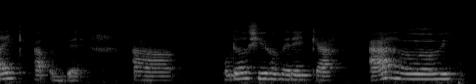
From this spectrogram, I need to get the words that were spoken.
like a odběr. A u dalšího videjka ahoj!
